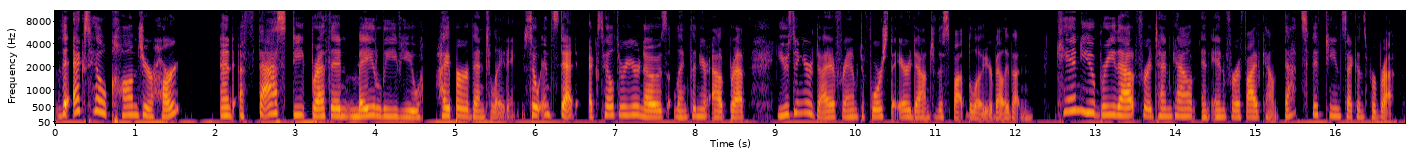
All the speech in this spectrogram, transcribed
The exhale calms your heart, and a fast, deep breath in may leave you hyperventilating. So instead, exhale through your nose, lengthen your out breath, using your diaphragm to force the air down to the spot below your belly button. Can you breathe out for a 10 count and in for a 5 count? That's 15 seconds per breath.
